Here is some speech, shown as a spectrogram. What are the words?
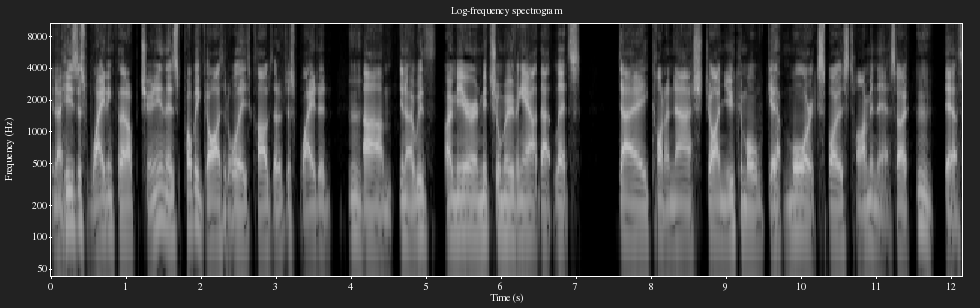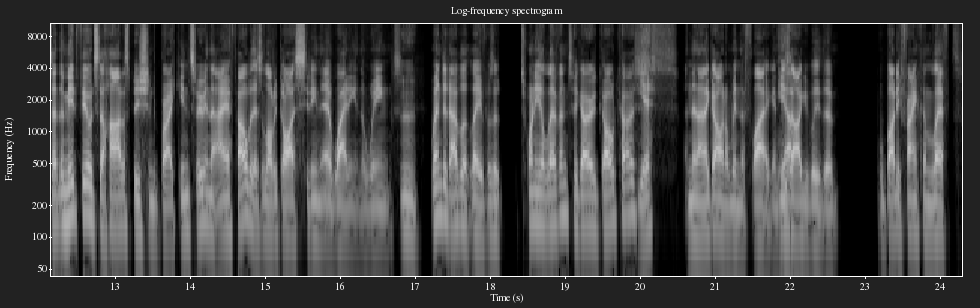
you know he's just waiting for that opportunity. And there's probably guys at all these clubs that have just waited. Mm. Um, you know, with O'Meara and Mitchell moving out, that lets Day, Connor Nash, John Newcombe all get Yep. more exposed time in there. So Mm. yeah, so the midfield's the hardest position to break into in the AFL, but there's a lot of guys sitting there waiting in the wings. Mm. When did Ablett leave? Was it 2011 to go Gold Coast? Yes. And then they go on and win the flag. And he's Yep. arguably the well, Buddy Franklin left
